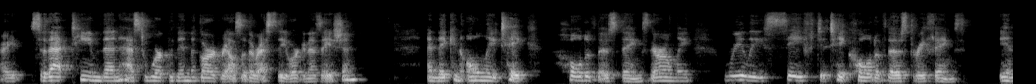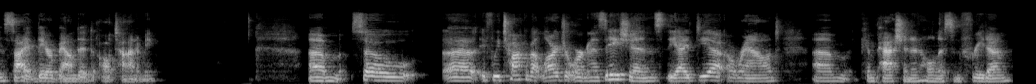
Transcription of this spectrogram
right? So that team then has to work within the guardrails of the rest of the organization, and they can only take hold of those things. They're only really safe to take hold of those three things inside their bounded autonomy. Um, so uh, if we talk about larger organizations, the idea around um, compassion and wholeness and freedom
